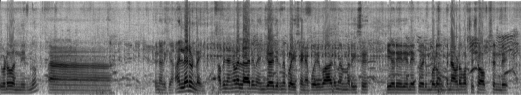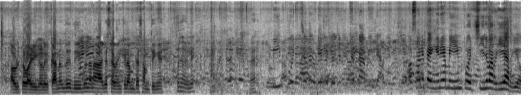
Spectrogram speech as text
ഇവിടെ വന്നിരുന്നു. പിന്നെ അടിക്കുക എല്ലാവരും ഉണ്ടായിരുന്നു അപ്പോൾ ഞങ്ങളെല്ലാവരും എൻജോയ് ചെയ്തിരുന്ന പ്ലേസ് ആയിരുന്നു അപ്പോൾ ഒരുപാട് മെമ്മറീസ് ഈ ഒരു ഏരിയയിലേക്ക് വരുമ്പോഴും പിന്നെ അവിടെ കുറച്ച് ഷോപ്സ് ഉണ്ട്. അവിടുത്തെ വഴികൾ കാരണം ഇത് ദ്വീപ് എന്ന് പറഞ്ഞാൽ ആകെ സെവൻ കിലോമീറ്റർ സംതിങ് പറഞ്ഞല്ലേ മീൻ അവസാനം ഇപ്പൊ എങ്ങനെയാ മീൻ പൊരിച്ചീന്ന് പറയുക അറിയോ?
